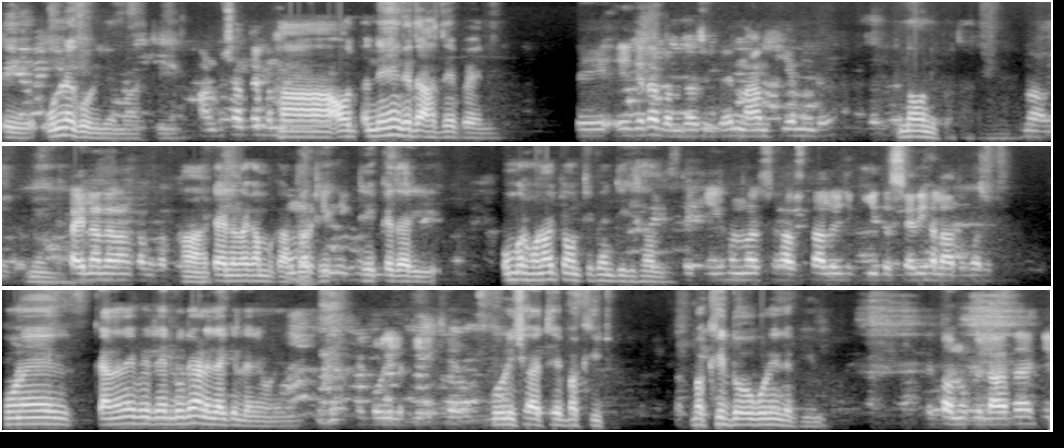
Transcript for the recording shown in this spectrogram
ਤੇ ਉਹਨੇ ਗੋਲੀਆਂ ਮਾਰਤੀਆਂ ਅਣਪਛਾਤੇ ਬੰਦੇ ਹਾਂ ਉਹ ਨਿਹੰਗ ਦੱਸਦੇ ਪਏ ਨੇ ਤੇ ਇਹ ਜਿਹੜਾ ਬੰਦਾ ਸੀਗਾ ਨਾਮ ਕੀ ਹੈ ਮੁੰਡੇ ਦਾ? ਨੋ ਨਹੀਂ ਪਤਾ ਨਾਮ ਨਹੀਂ ਪਤਾ। ਨਹੀਂ। ਟਾਈਲਾਂ ਦਾ ਨਾਮ ਕੰਮ ਕਰਦਾ ਹਾਂ ਟਾਈਲਾਂ ਦਾ ਕੰਮ ਕਰਦਾ ਉਮਰ ਠੇ- ਕਿੰਨੀ ਕੁ? ਠੇਕੇਦਾਰੀ ਉਮਰ ਹੋਣਾ 34 35 ਕੁ ਸਾਲ ਦੀ ਤੇ ਕੀ ਹੁਣ ਬਸ ਹਸਪਤਾਲ ਵਿੱਚ ਕੀ ਦੱਸਿਆ ਦੀ ਹਾਲਾਤ ਬਾਰੇ ਹੁਣ ਇਹ ਕਹਿੰਦੇ ਨੇ ਵੀ ਤੇ ਲੁਧਿਆਣੇ ਲੈ ਕੇ ਲੈਣੇ ਹੋਣੇ ਨੇ। ਤੇ ਗੋਲੀ ਲੱਗੀ ਕਿੱਥੇ? ਗੋਲੀ ਸ਼ਾਇਦ ਇੱਥੇ ਬੱਖੀ ਚ ਬੱਖੀ ਦੋ ਗੋਲੀਆਂ ਲੱਗੀਆਂ ਤੇ ਤੁਹਾਨੂੰ ਕੀ ਲੱਗਦਾ ਕਿ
